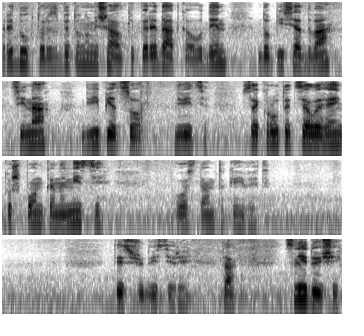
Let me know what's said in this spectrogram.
Редуктор з бетономішалки, передатка 1 до 52, ціна 2500. Дивіться, все крутиться легенько, шпонка на місці. Ось там такий вид. 1200 гривень. Так, слідуючий.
